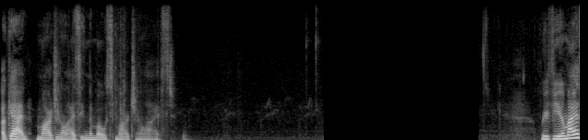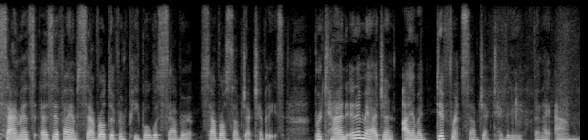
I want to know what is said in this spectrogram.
Again, marginalizing the most marginalized. Review my assignments as if I am several different people with several, several subjectivities. Pretend and imagine I am a different subjectivity than I am.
